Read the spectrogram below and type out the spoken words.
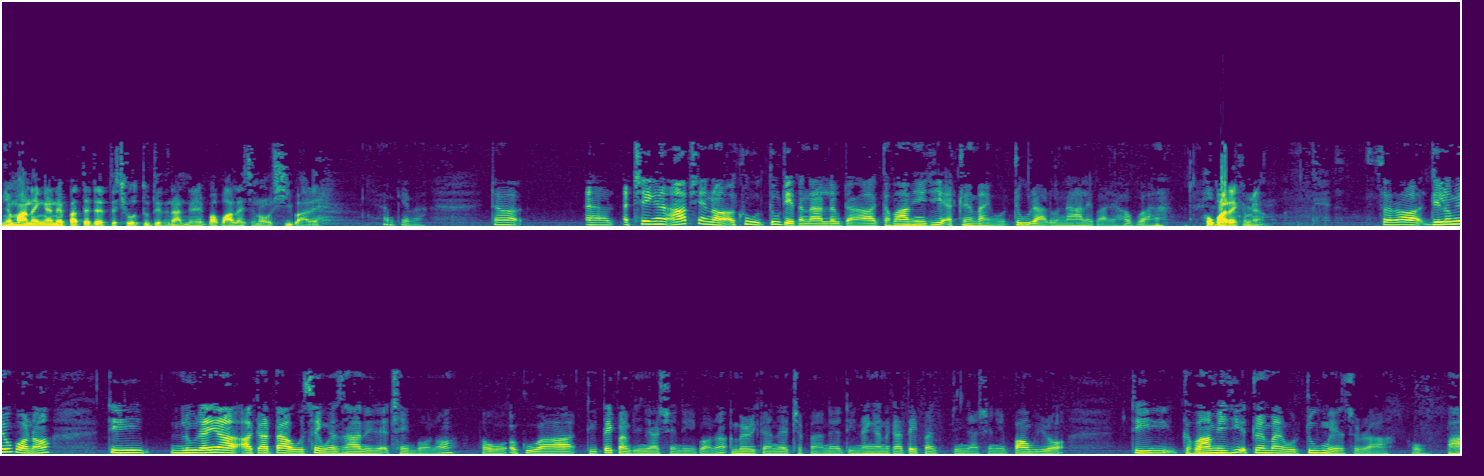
မြန်မာနိုင်ငံနဲ့ ပတ်သက်တဲ့ တချို့သုတေသန နည်းနည်းပါးပါးလည်း ရှိပါတယ်။ အခြေခံအားဖြင့်တော့ အခု သုတေသနလုပ်တာက ကမ္ဘာမြေကြီးအတွင်းပိုင်းကို တူးတာလို့ နားလည်ပါတယ်။ဟုတ်ပါသလား။ဟုတ်ပါတယ်ခင်များ။ဆိုတော့ ဒီလိုမျိုး လူတိုင်းက အာကာသကို စိတ်ဝင်စားနေတဲ့အချိန်အခုက သိပ္ပံပညာရှင်တွေ အမေရိကန်နဲ့ဂျပန်နဲ့ နိုင်ငံတကာ သိပ္ပံပညာရှင်တွေပေါင်းပြီးတော့ ကမ္ဘာမြေကြီးအတွင်းပိုင်းကို တူးမယ်ဆိုတာ ဘာ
